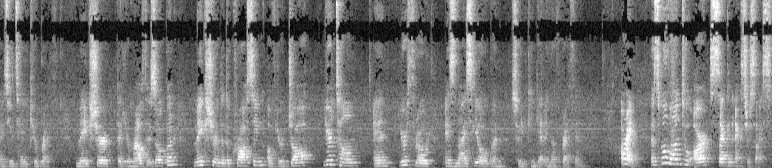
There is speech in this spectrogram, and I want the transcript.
as you take your breath. Make sure that your mouth is open. Make sure that the crossing of your jaw, your tongue, and your throat is nicely open so you can get enough breath in. All right, let's move on to our second exercise.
